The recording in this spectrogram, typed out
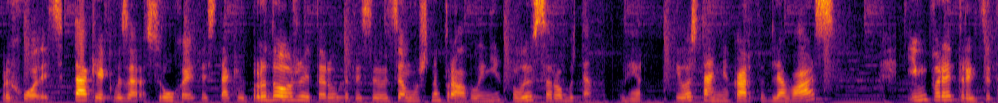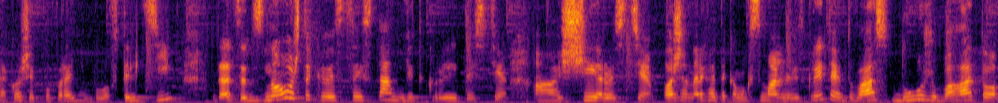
приходить. Так як ви зараз рухаєтесь, так і продовжуєте рухатися у цьому ж направленні. Ви все робите вірно. І остання карта для вас. Імператриця, також як попередньо було в тельці, да, це знову ж таки ось цей стан відкритості, а, щирості. Ваша енергетика максимально відкрита, і до вас дуже багато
